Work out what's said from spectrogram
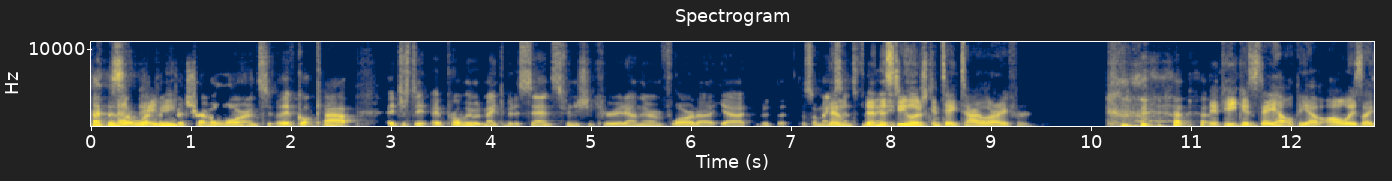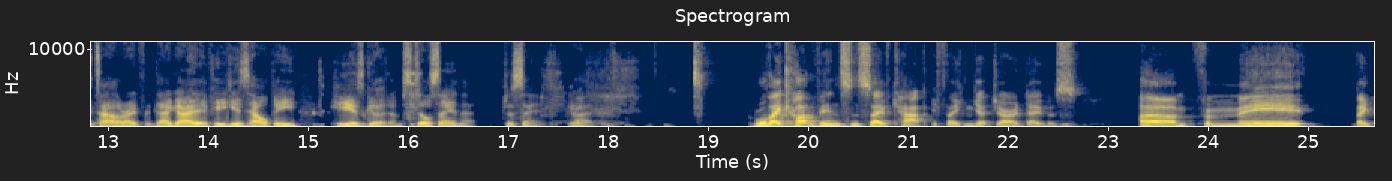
As a weapon maybe. for Trevor Lawrence. They've got cap. It just it, it probably would make a bit of sense. Finish your career down there in Florida. Yeah, but that, that's what makes Then, sense. For then me. the Steelers can take Tyler Eifert. if he could stay healthy, I've always liked Tyler Eifert. That guy, if he is healthy, he is good. I'm still saying that. Just saying. Go ahead. Will they cut Vince and save cap if they can get Jarrad Davis? Um, for me, they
